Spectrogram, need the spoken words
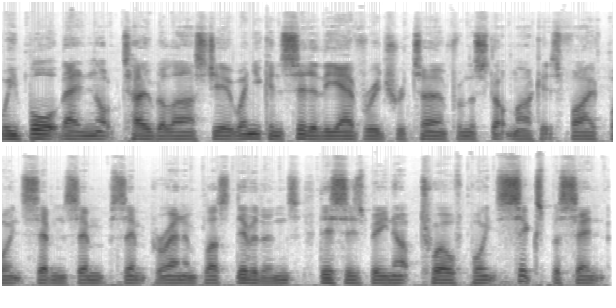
We bought that in October last year. When you consider the average return from the stock market is 5.77% per annum plus dividends, this has been up 12.6%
